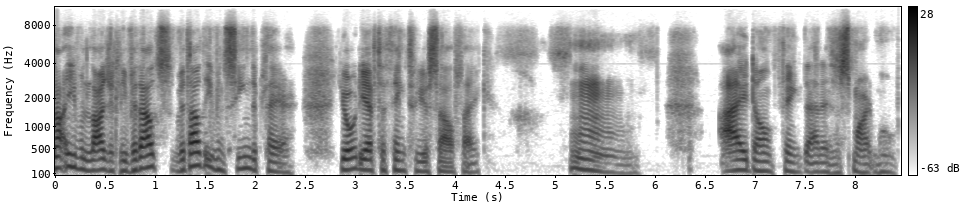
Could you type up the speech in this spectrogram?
not even logically without without even seeing the player you already have to think to yourself like hmm i don't think that is a smart move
